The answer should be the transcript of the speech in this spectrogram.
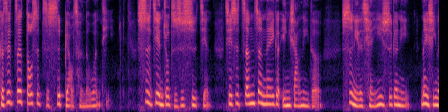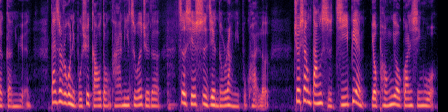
可是这都是只是表层的问题，事件就只是事件。其实真正那一个影响你的，是你的潜意识跟你内心的根源。但是如果你不去搞懂它，你只会觉得这些事件都让你不快乐。就像当时，即便有朋友关心我，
